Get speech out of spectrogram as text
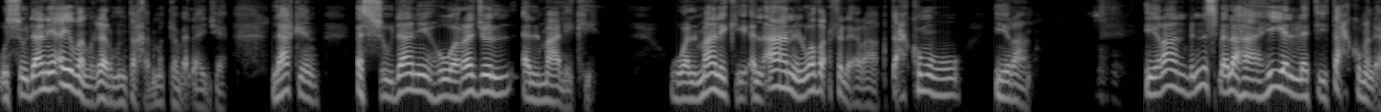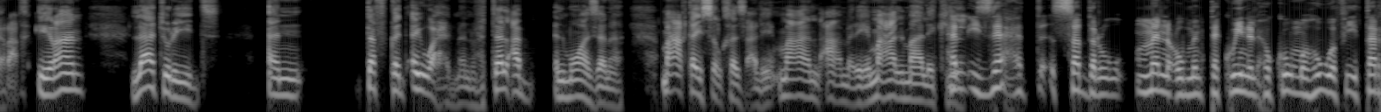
والسوداني أيضا غير منتخب من قبل أي جهة. لكن السوداني هو رجل المالكي. والمالكي الآن الوضع في العراق تحكمه إيران. إيران بالنسبة لها هي التي تحكم العراق. إيران لا تريد أن تفقد أي واحد منهم فتلعب الموازنة مع قيس الخزعلي مع العامري مع المالكي. هل إزاحة الصدر ومنعه من تكوين الحكومة هو في اطار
